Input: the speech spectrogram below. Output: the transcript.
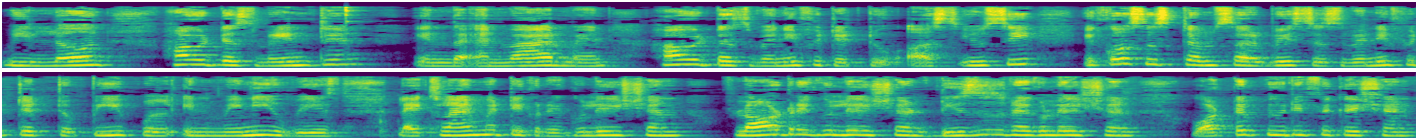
We learn how it is maintained in the environment, how it has benefited to us. You see, ecosystem services benefited to people in many ways like climatic regulation, flood regulation, disease regulation, water purification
